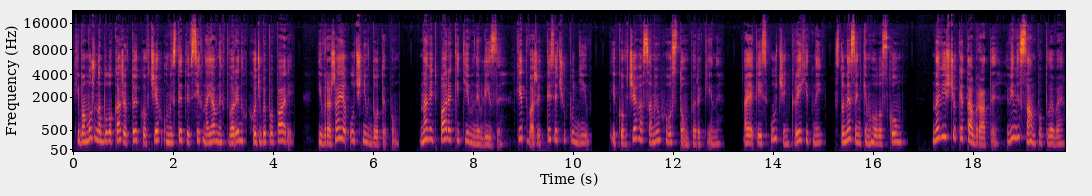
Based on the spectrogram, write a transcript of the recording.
Хіба можна було, каже, в той ковчег умістити всіх наявних тварин хоч би по парі, і вражає учнів дотипом. Навіть пари китів не влізе, кит важить тисячу пудів, і ковчега самим хвостом перекине. А якийсь учень, крихітний, з тонесеньким голоском. Навіщо кита брати? Він і сам попливе.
